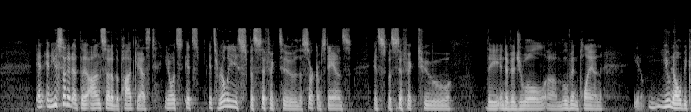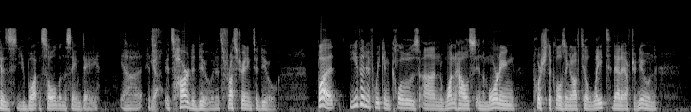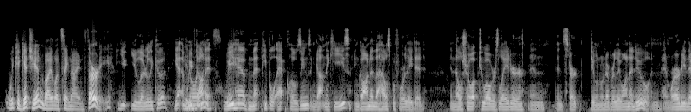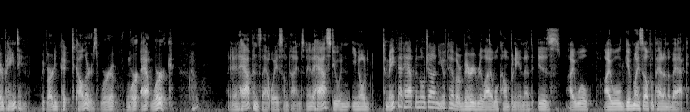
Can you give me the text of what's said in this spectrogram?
And, and you said it at the onset of the podcast. You know, it's, it's, it's really specific to the circumstance, it's specific to the individual uh, move in plan. You know, you know because you bought and sold on the same day. Uh, it's, Yeah. it's hard to do and it's frustrating to do. But even if we can close on one house in the morning, push the closing off till late that afternoon, we could get you in by let's say 9:30. You, you literally could. Yeah, and You we've know, done it. We have met people at closings and gotten the keys and gone in the house before they did. And they'll show up two hours later and, and start doing whatever they want to do. And, and we're already there painting. We've already picked colors. We're, we're at work. And it happens that way sometimes. And it has to. And, you know, to make that happen, though, John, you have to have a very reliable company. And that is, I will, I will give myself a pat on the back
